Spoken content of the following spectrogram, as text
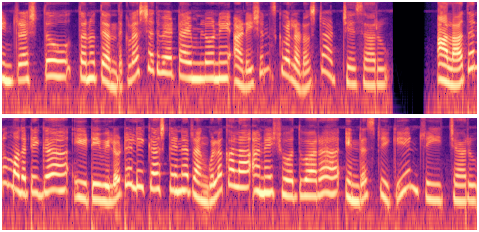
ఇంట్రెస్ట్తో తను టెన్త్ క్లాస్ చదివే టైంలోనే ఆడిషన్స్కి వెళ్ళడం స్టార్ట్ చేశారు. అలా తను మొదటిగా ఈటీవీలో టెలికాస్ట్ అయిన రంగుల కళ అనే షో ద్వారా ఇండస్ట్రీకి ఎంట్రీ ఇచ్చారు.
